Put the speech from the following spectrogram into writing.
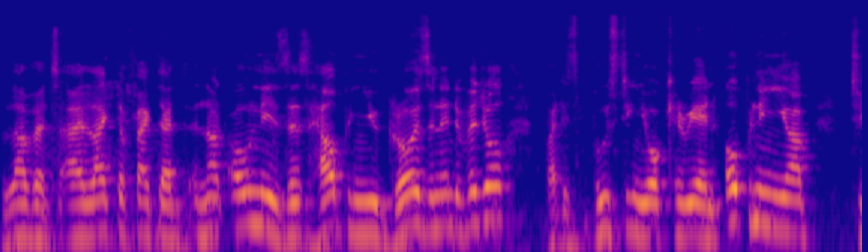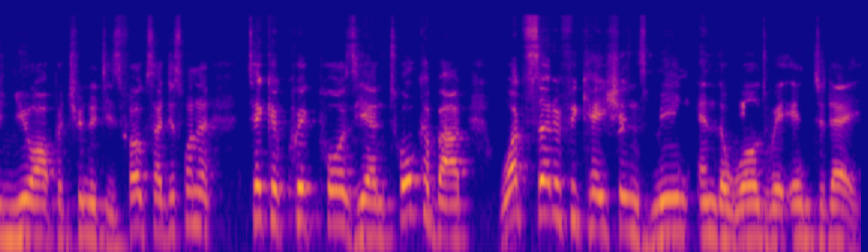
Love it. I like the fact that not only is this helping you grow as an individual, but it's boosting your career and opening you up to new opportunities. Folks, I just want to take a quick pause here and talk about what certifications mean in the world we're in today.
